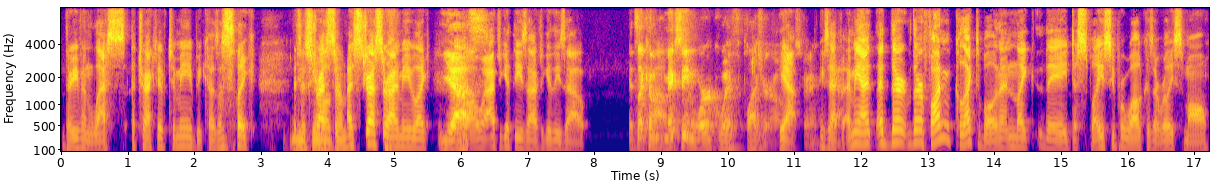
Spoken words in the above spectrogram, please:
they're even less attractive to me because it's like it's You a see 'em stressor, a stressor on me. Like, Yes. oh, I have to get these. Out, I have to get these out. It's like com- Um, mixing work with pleasure. Yeah, right? Exactly. Yeah. I mean, I, I, they're they're fun collectible, and then like they display super well because they're really small.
